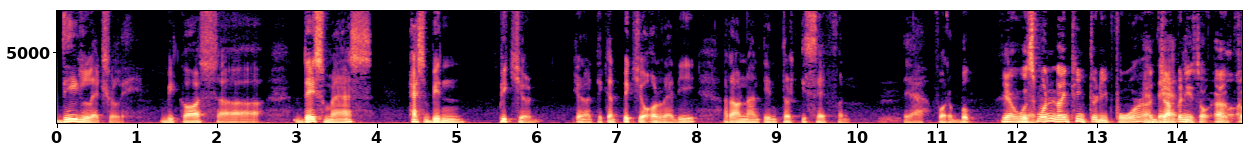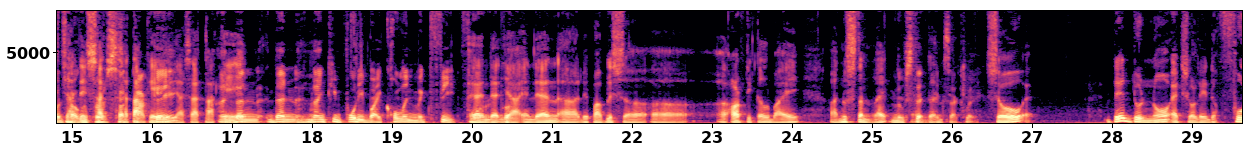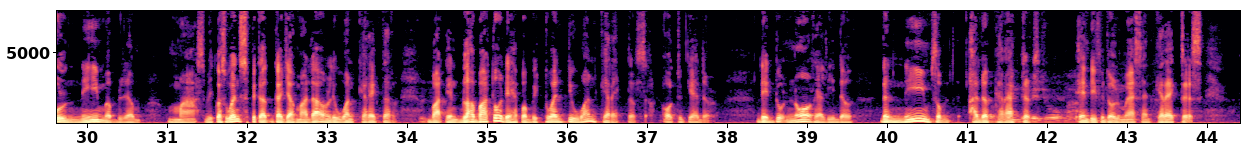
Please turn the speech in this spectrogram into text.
deal actually because uh, this mass has been pictured, you know, taken picture already around 1937. Yeah, for a book. Yeah, it was one 1934, a then- Japanese uh, oh, photographer, Japanese Sat- Satake. Satake, yeah, Satake. And then, then 1940 by Colin McPhee. for- and then for yeah, and then uh, they published an article by uh, Nuston, right? Nuston, exactly. So they don't know actually the full name of the mass because when speak of Gajah Mada only one character, but in Blah Batu they have probably 21 characters altogether. They don't know really the the names of other characters, individual mass. individual mass and characters,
